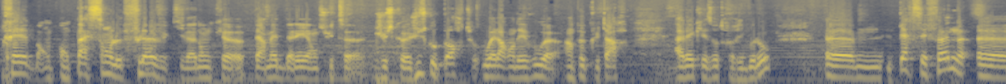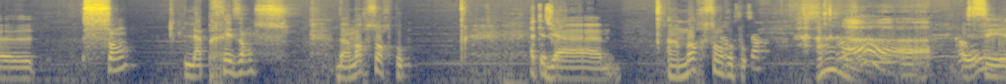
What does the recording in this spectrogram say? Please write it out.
près, en, en passant le fleuve qui va donc euh, permettre d'aller ensuite euh, jusqu'aux portes où elle a rendez-vous euh, un peu plus tard avec les autres rigolos, euh, Perséphone euh, sent la présence d'un mort sans repos. Ah, Il y a un mort sans repos. Ah, Oh. C'est,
